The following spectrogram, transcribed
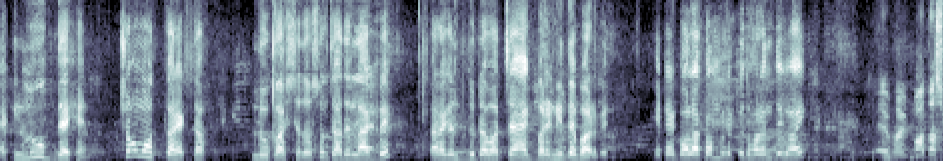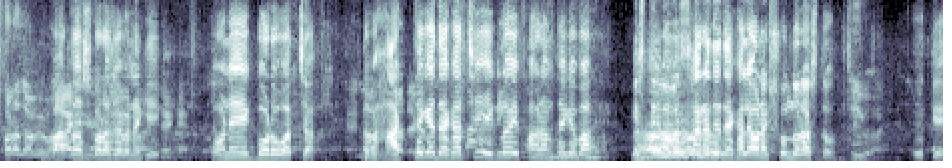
এক লুক দেখেন। চমৎকার একটা লুক আসছে দর্শক যাদের লাগবে তারা কিন্তু দুটো বাচ্চা একবারে নিতে পারবে। এটার গলা কম্বল একটু ধরেন দিই ভাই বাতাস করা যাবে ভাই। বাতাস করা যাবে নাকি? অনেক বড় বাচ্চা। তবে হাট থেকে দেখাচ্ছি এগুলো এই ফার্ম থেকে বা স্থিরভাবে ছাড়াতে দেখালে অনেক সুন্দর আসতো। ওকে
